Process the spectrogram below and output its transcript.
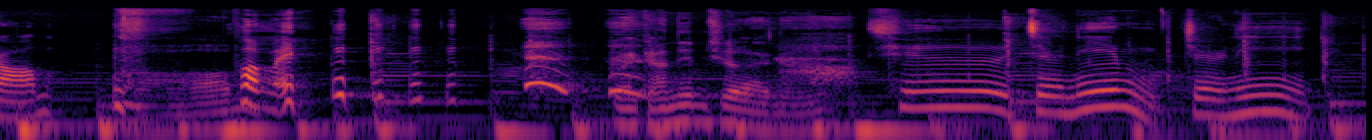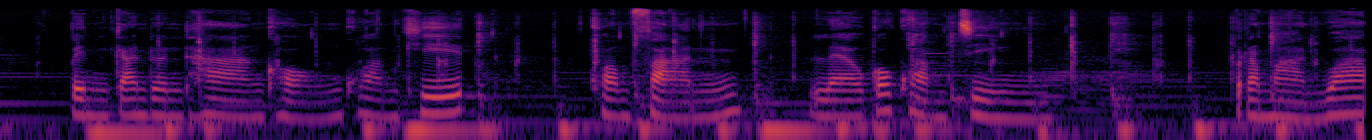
ร้อมอ๋อพอไหมรายการนิ่มชื่ออะไรนะชื่อ Journey Journey เป็นการเดินทางของความคิด ความฝันแล้วก็ความจริง ประมาณว่า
